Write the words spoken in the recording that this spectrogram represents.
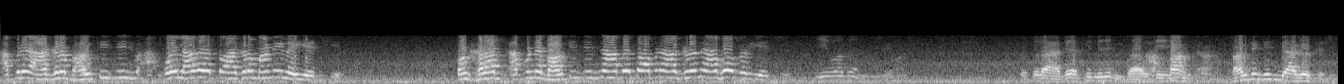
આપણે આગ્રહ ભાવતી ચીજ કોઈ લાવે તો આગ્રહ માની લઈએ છીએ પણ ખરાબ આપણને ભાવતી ચીજ ના આપે તો આપણે આગ્રહ ને આઘો કરીએ છીએ એ વાંધો નહીં. તો પેલા આગ્રહથી હા. ભાવતી ચીજ બી આગળ થઈ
